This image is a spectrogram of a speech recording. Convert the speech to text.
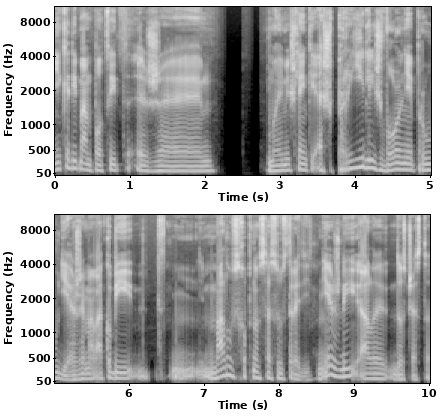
Niekedy mám pocit, že moje myšlienky až príliš voľne prúdia, že mám akoby malú schopnosť sa sústrediť. Nie vždy, ale dosť často.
